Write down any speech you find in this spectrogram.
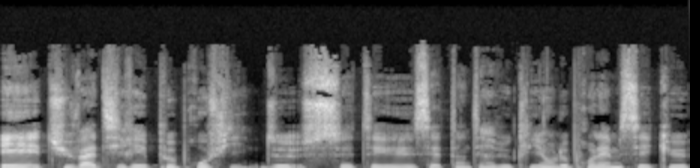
et tu vas tirer peu profit de cette, cette interview client. Le problème, c'est que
